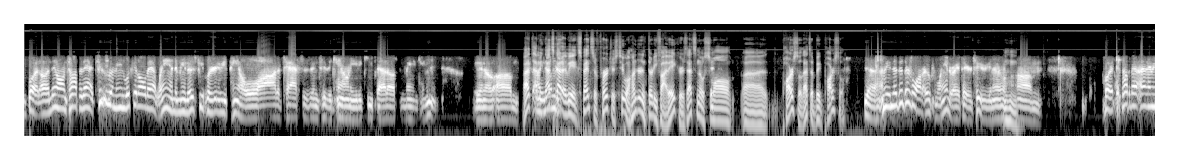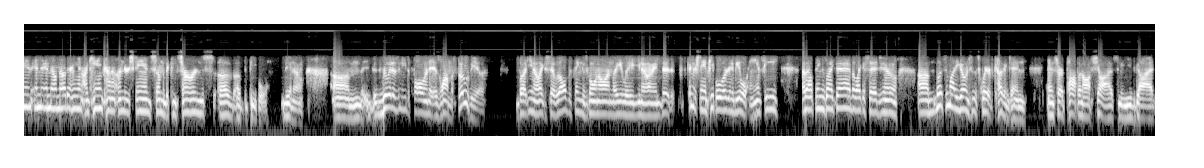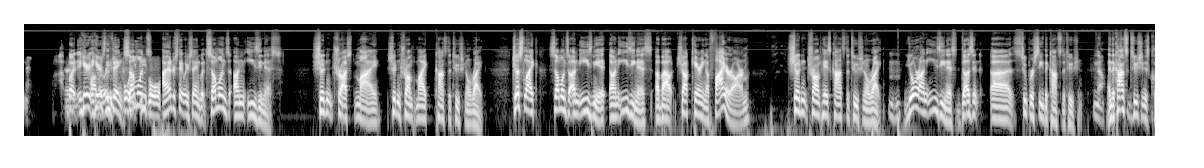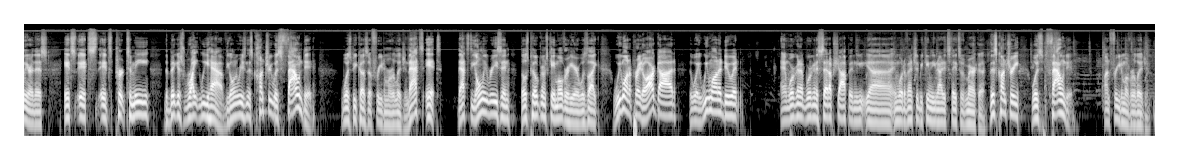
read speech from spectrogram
But uh, then on top of that, too, I mean, look at all that land. I mean, those people are going to be paying a lot of taxes into the county to keep that up and maintain it. You know, um, That, I mean, I that's got to be expensive purchase too. 135 acres. That's no small uh, parcel. That's a big parcel. Yeah, I mean, there, there's a lot of open land right there too. You know, um, but on top of that, I mean, and, and on the other hand, I can kind of understand some of the concerns of of the people. You know, um, it really doesn't need to fall into Islamophobia. But you know, like I said, with all the things going on lately, you know, I mean, I understand people are going to be a little antsy about things like that. But like I said, you know, um, let somebody go into the square of Covington and start popping off shots. I mean, you've got But here, here's the thing: someone's. people- I understand what you're saying, but someone's uneasiness shouldn't trust my shouldn't trump my constitutional right. Just like someone's uneasiness uneasiness about Chuck carrying a firearm shouldn't trump his constitutional right. Your uneasiness doesn't uh, supersede the Constitution. No. And the Constitution is clear in this. It's it's it's per, to me the biggest right we have. The only reason this country was founded was because of freedom of religion. That's it. That's the only reason those pilgrims came over here was like we want to pray to our God the way we want to do it, and we're gonna we're gonna set up shop in the uh, in what eventually became the United States of America. This country was founded on freedom of religion.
